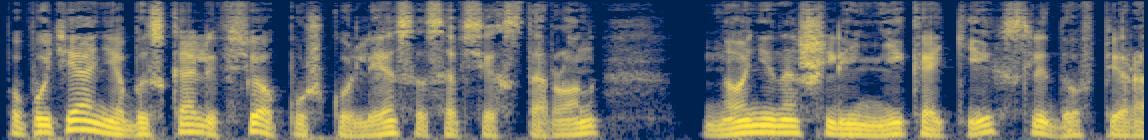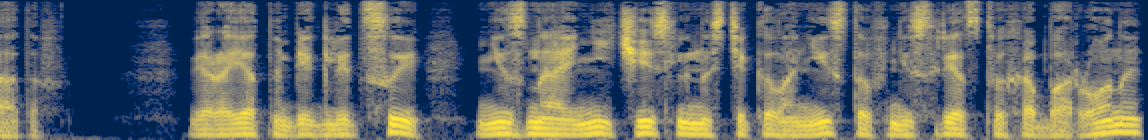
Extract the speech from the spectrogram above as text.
По пути они обыскали всю опушку леса со всех сторон, но не нашли никаких следов пиратов. Вероятно, беглецы, не зная ни численности колонистов, ни средств их обороны,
